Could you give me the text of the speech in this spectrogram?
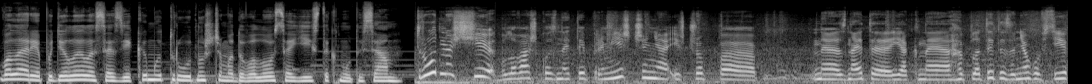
Валерія поділилася, з якими труднощами довелося їй стикнутися. Труднощі було важко знайти приміщення і щоб. Не знаєте, як не платити за нього всі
